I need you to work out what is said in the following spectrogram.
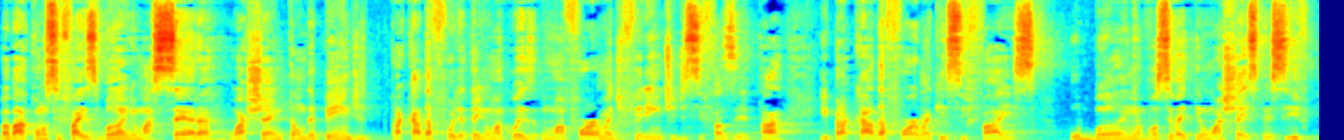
Babá, como se faz banho? Macera o axé? Então depende. Para cada folha tem uma coisa, uma forma diferente de se fazer, tá? E para cada forma que se faz o banho, você vai ter um axé específico.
